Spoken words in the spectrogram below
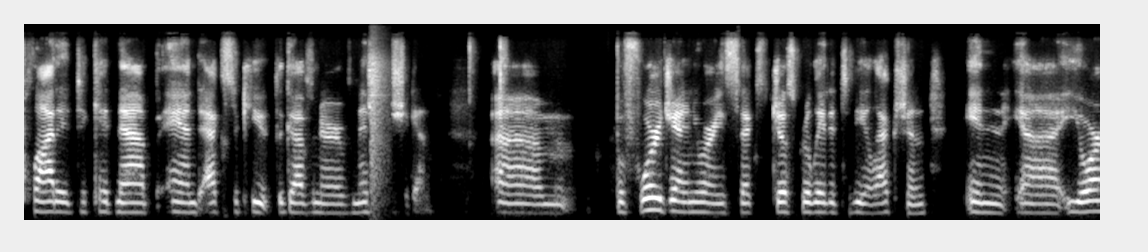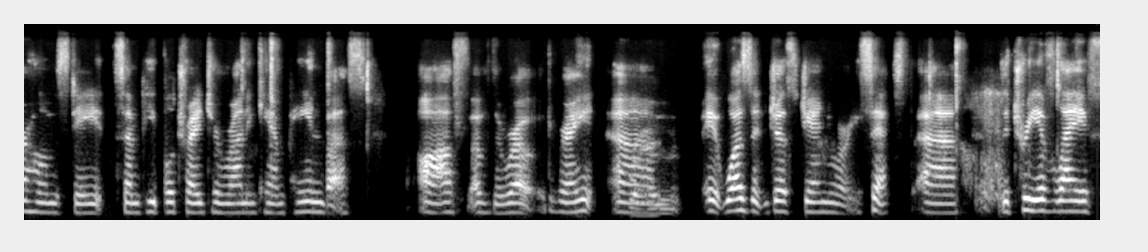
plotted to kidnap and execute the governor of Michigan. Um, before January 6th, just related to the election in uh, your home state, some people tried to run a campaign bus off of the road, right? Um, It wasn't just January 6th. Uh, the Tree of Life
